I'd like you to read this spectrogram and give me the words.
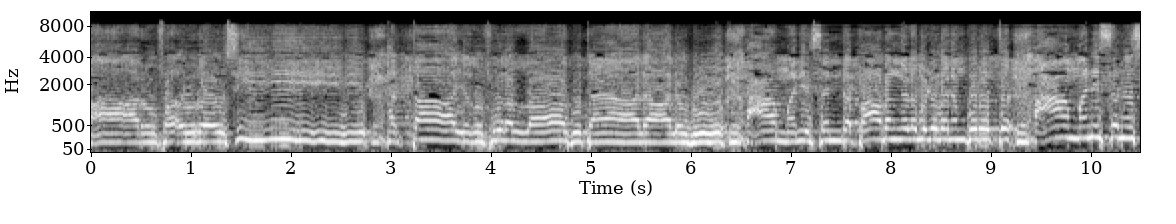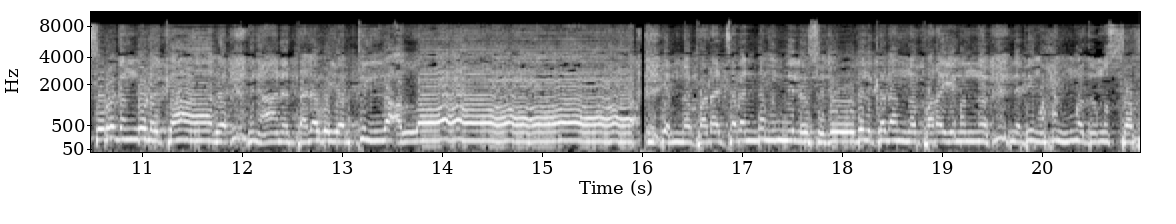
മാ അർഫഉ റസീ ഹത്താ ആ മനുഷ്യന്റെ പാപങ്ങൾ മുഴുവനും പുറത്ത് ആ മനുഷ്യന് സ്വർഗം കൊടുക്കാതെ ഞാൻ തല ഉയർത്തില്ല അല്ലോ. എന്ന് പടച്ചവന്റെ മുന്നിൽ സുജൂതിൽ കിടന്ന് പറയുമെന്ന് നബി മുഹമ്മദ് മുസ്തഫ.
